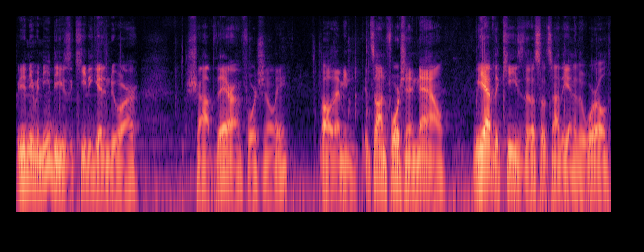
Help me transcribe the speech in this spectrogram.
We didn't even need to use a key to get into our shop there, unfortunately. Well, I mean, it's unfortunate now. We have the keys, though, so it's not the end of the world.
